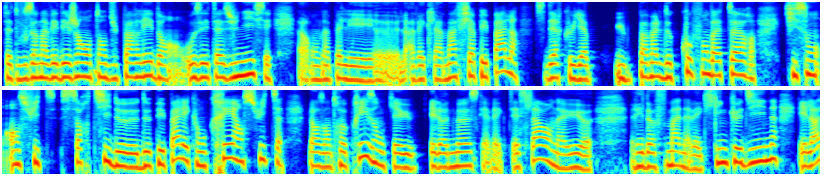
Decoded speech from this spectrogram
Peut-être vous en avez déjà entendu parler dans, aux États-Unis. C'est, on appelle les, euh, avec la mafia PayPal, c'est-à-dire qu'il y a eu pas mal de cofondateurs qui sont ensuite sortis de, PayPal et qui ont créé ensuite leurs entreprises. Donc, il y a eu Elon Musk avec Tesla, on a eu euh, Reid Hoffman avec LinkedIn. Et là,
